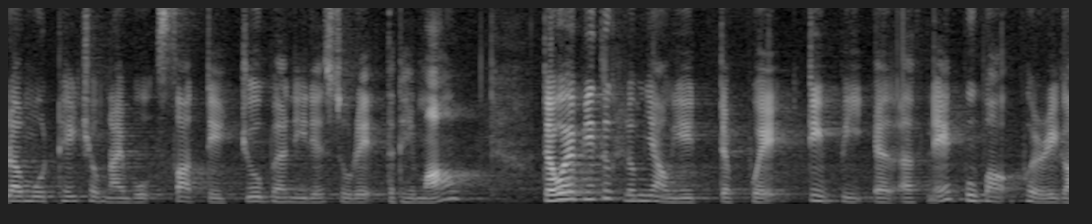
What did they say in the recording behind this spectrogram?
လွှမ်းမိုးထိန်းချုပ်နိုင်ဖို့စတင်ကြိုးပမ်းနေတဲ့ဆိုတဲ့သတင်းမှာတဝဲပြည်သူ့လွတ်မြောက်ရေးတပ်ဖွဲ့ TPLF နဲ့ပူးပေါင်းအဖွဲ့တွေက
